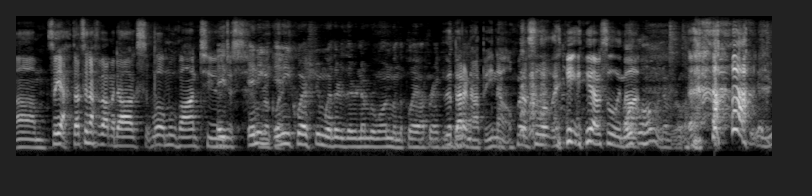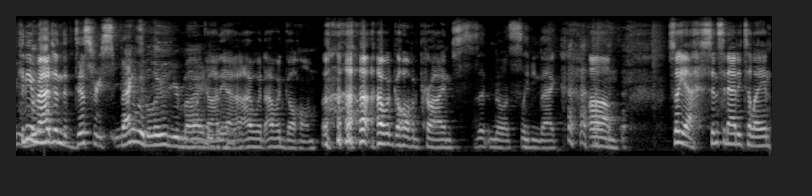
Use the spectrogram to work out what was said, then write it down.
Um, so yeah, that's enough about my dogs. We'll move on to Hey, just any any question whether they're number one when the playoff rankings? Come better out? not be. No, absolutely, yeah, absolutely not. Oklahoma number one. you Can you would- imagine the disrespect? You would lose your Oh mind. my god, yeah, I would. I would go home. I would go home and cry and sit into a sleeping bag. Um, so yeah, Cincinnati Tulane.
